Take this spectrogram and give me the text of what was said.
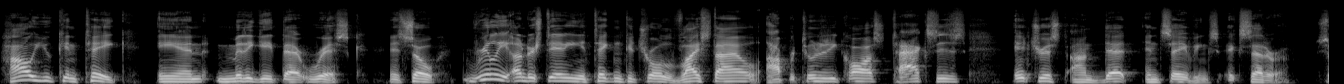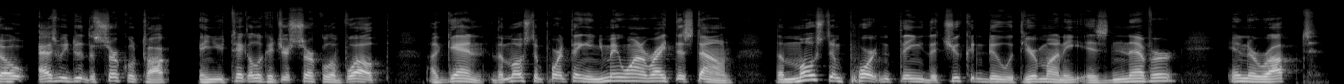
How you can take and mitigate that risk. And so really understanding and taking control of lifestyle, opportunity costs, taxes, interest on debt and savings, etc. So, as we do the circle talk and you take a look at your circle of wealth, again, the most important thing and you may want to write this down, the most important thing that you can do with your money is never interrupt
